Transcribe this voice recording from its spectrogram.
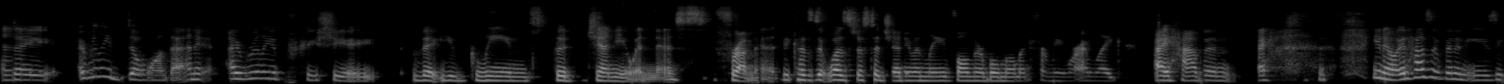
and I I really don't want that, and it, I really appreciate that you gleaned the genuineness from it because it was just a genuinely vulnerable moment for me where I'm like, I haven't I, you know, it hasn't been an easy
